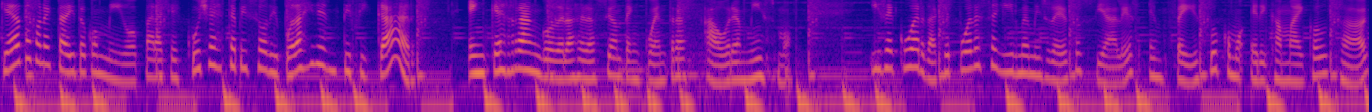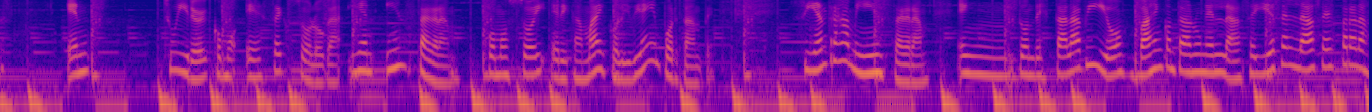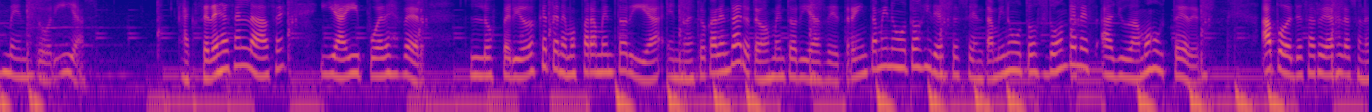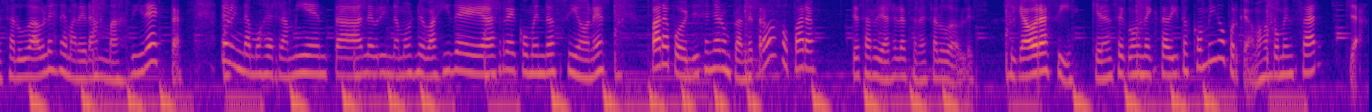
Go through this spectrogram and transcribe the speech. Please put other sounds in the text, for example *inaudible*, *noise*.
Quédate conectadito conmigo para que escuches este episodio y puedas identificar en qué rango de la relación te encuentras ahora mismo. Y recuerda que puedes seguirme en mis redes sociales, en Facebook como Erika Michael Talks, en Twitter como es sexóloga y en Instagram como soy Erika Michael. Y bien importante, si entras a mi Instagram, en donde está la bio, vas a encontrar un enlace y ese enlace es para las mentorías. Accedes a ese enlace y ahí puedes ver los periodos que tenemos para mentoría en nuestro calendario. Tenemos mentorías de 30 minutos y de 60 minutos donde les ayudamos a ustedes a poder desarrollar relaciones saludables de manera más directa. Le brindamos herramientas, le brindamos nuevas ideas, recomendaciones para poder diseñar un plan de trabajo para desarrollar relaciones saludables. Así que ahora sí, quédense conectaditos conmigo porque vamos a comenzar ya.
